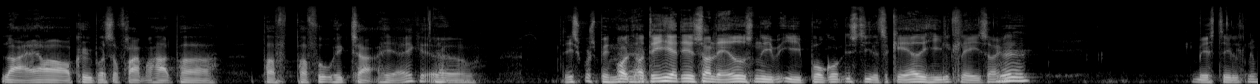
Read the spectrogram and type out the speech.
lejer og køber sig frem og har et par, par, par få hektar her, ikke? Ja. Øh, Det er sgu spændende. og, og det her, det er så lavet sådan i, i burgundisk stil, altså gæret i hele klaser, ikke? Ja, ja. Med stilkene.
